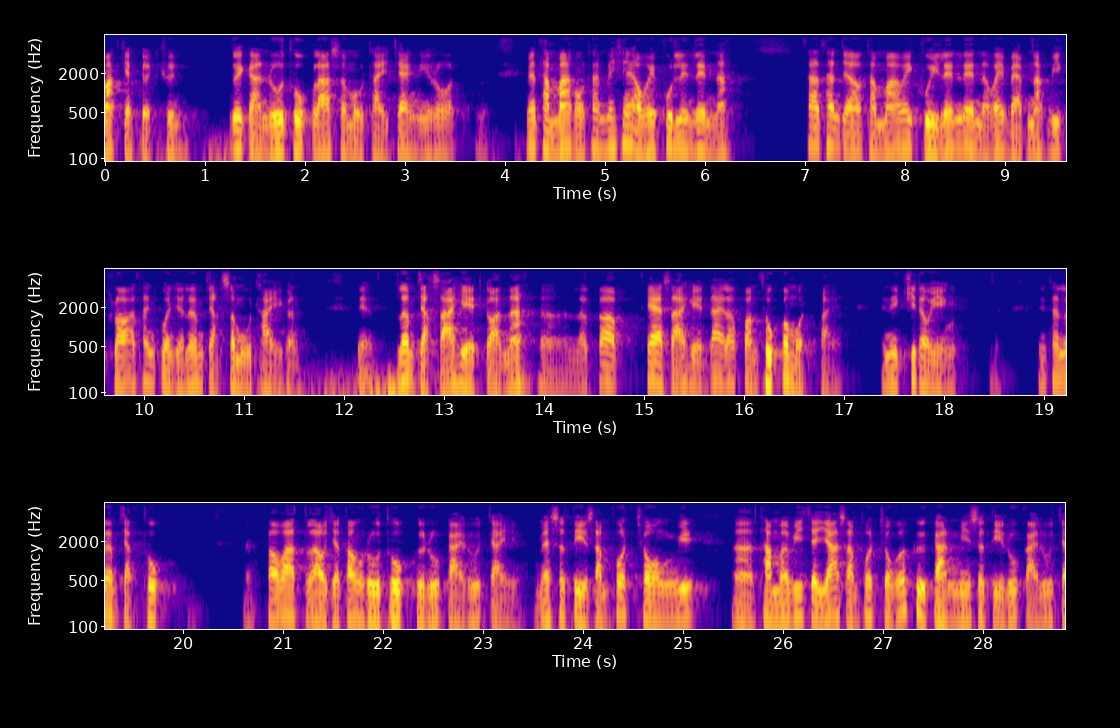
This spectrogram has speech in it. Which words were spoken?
มรรคจะเกิดขึ้น ด้วยการรู้ทุกข์ละสมุทัยแจ้งนิโรธแม้ธรรมะของท่านไม่ใช่เอาไว้พูดเล่นๆนะ ถ้าท่านจะเอาธรรมะไว้คุยเล่นๆเอาไว้แบบนักวิเคราะห์ ท่านควรจะเริ่มจากสมุทัยก่อนเนี่ยเริ่มจากสาเหตุก่อนนะแล้วก็แก้สาเหตุได้แล้วความทุกข์ก็หมดไปอันนี้คิดเอาเองนี่ท่านเริ่มจากทุกข์เพราะว่าเราจะต้องรู้ทุกข์คือรู้กายรู้ใจแม้สติสัมโพชฌงวิธรรมวิจยะสัมโพชฌงก็คือการมีสติรู้กายรู้ใจ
